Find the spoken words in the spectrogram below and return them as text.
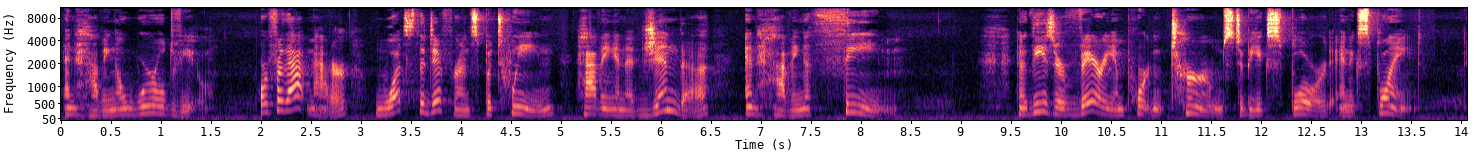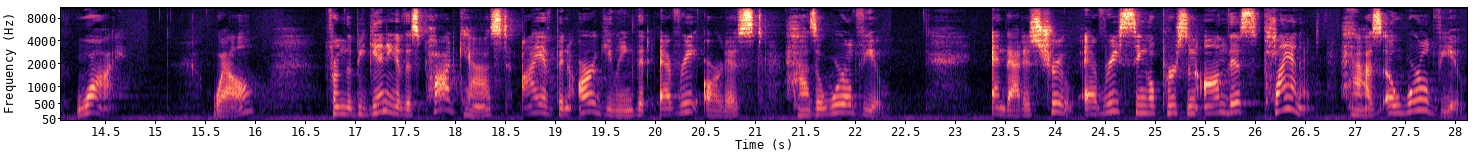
and having a worldview? Or for that matter, what's the difference between having an agenda and having a theme? Now, these are very important terms to be explored and explained. Why? Well, from the beginning of this podcast, I have been arguing that every artist has a worldview. And that is true. Every single person on this planet has a worldview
